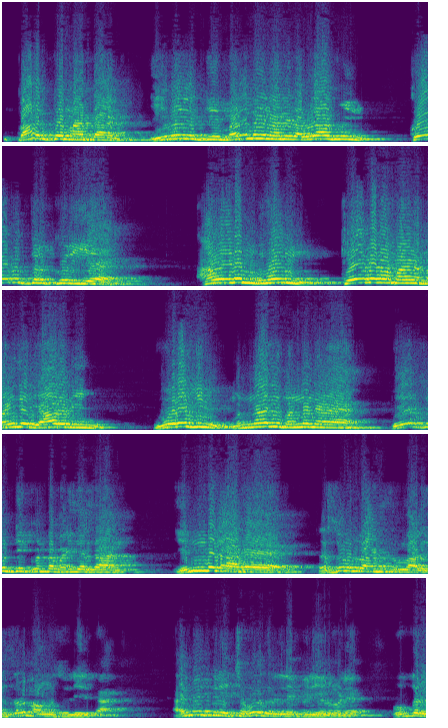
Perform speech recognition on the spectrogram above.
பார்க்க மாட்டான். இவனுக்கு மறுமை நாளில் அல்லாஹுவின் கோபத்திற்குரிய அவனிடம் மிகவும் கேவலமான மனிதர் யாரெனின் உலகில் முன்னாடி மன்னன பெயர் சுட்டி கொண்ட மனிதர் தான் என்பதாக ரசூலுல்லாஹி ஸல்லல்லாஹு அலைஹி வஸல்லம் அவங்க சொல்லியிருக்காங்க. அன்பிற்குரிய சகோதரர்களே பெரியவர்களே ஒவ்வொரு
